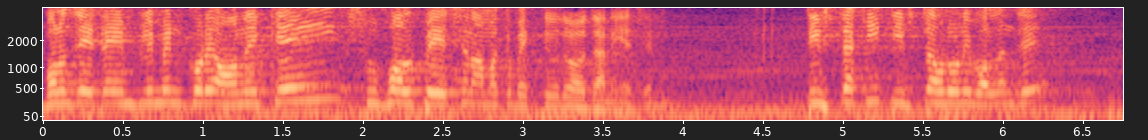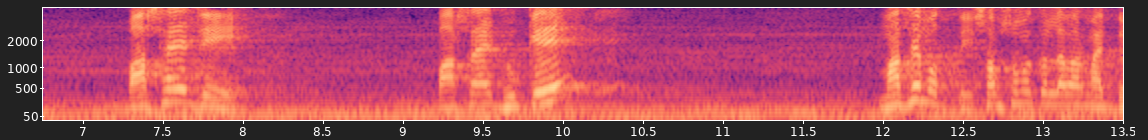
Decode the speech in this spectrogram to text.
বলেন যে, এটা ইমপ্লিমেন্ট করে অনেকেই সুফল পেয়েছেন, আমাকে ব্যক্তিগতভাবে জানিয়েছেন। টিপসটা কি? টিপসটা হলো উনি বলেন যে, বাসায় যে বাসায় ঢুকে মাঝে মধ্যে সবসময় করলে আবার মাধ্যম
